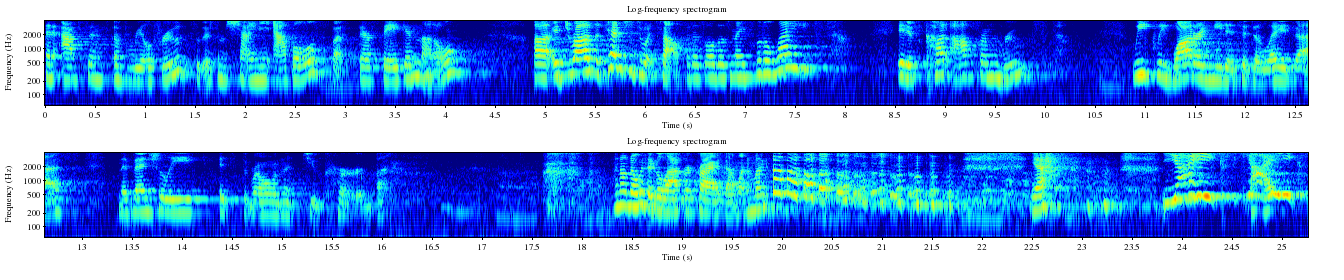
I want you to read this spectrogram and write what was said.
an absence of real fruit. So there's some shiny apples, but they're fake and metal. Uh, it draws attention to itself. It has all those nice little lights. It is cut off from roots. Weekly watering needed to delay death. And eventually it's thrown to curb. I don't know whether to laugh or cry at that one. I'm like, yeah. yikes, yikes.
